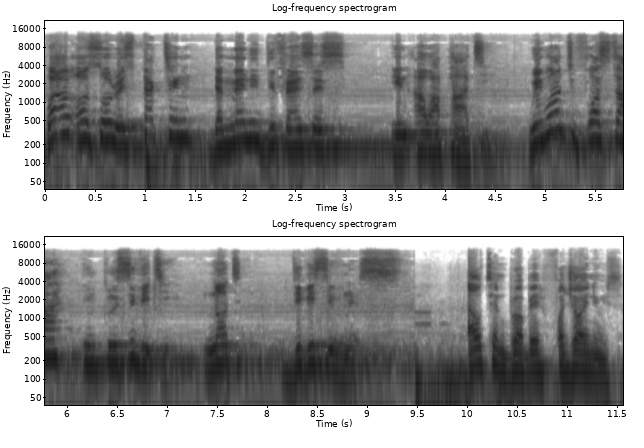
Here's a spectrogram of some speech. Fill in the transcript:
while also respecting the many differences in our party. We want to foster inclusivity, not divisiveness. Elton Brobbey for Joy News.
